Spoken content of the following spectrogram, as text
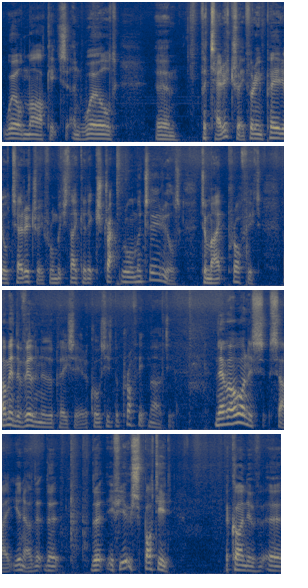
world markets and world um, for territory, for imperial territory from which they could extract raw materials to make profit. I mean, the villain of the piece here, of course, is the profit motive. Now, I want to say, you know, that, that, that if you spotted a kind of uh,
